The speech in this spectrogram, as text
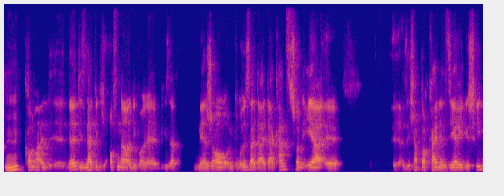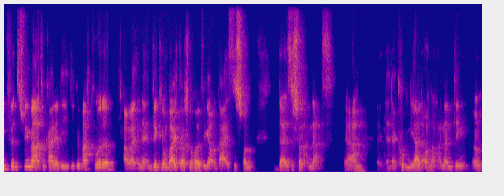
Mhm. kommen halt, äh, ne, die sind halt wirklich offener und die wollen ja, wie gesagt, mehr Genre und größer. Da, da kannst du schon eher, äh, also ich habe noch keine Serie geschrieben für einen Streamer, also keine, die, die gemacht wurde, aber in der Entwicklung war ich da schon häufiger und da ist es schon, da ist es schon anders. Ja, da, da gucken die halt auch nach anderen Dingen. Ne?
